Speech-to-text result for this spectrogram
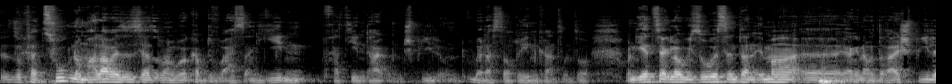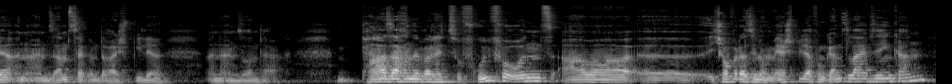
so Verzug. Normalerweise ist es ja so beim World Cup, du hast eigentlich jeden, fast jeden Tag ein Spiel und über das du auch reden kannst und so. Und jetzt ja, glaube ich, so, es sind dann immer, äh, ja genau, drei Spiele an einem Samstag und drei Spiele an einem Sonntag. Ein paar Sachen sind wahrscheinlich zu früh für uns, aber äh, ich hoffe, dass ich noch mehr Spieler von ganz live sehen kann.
